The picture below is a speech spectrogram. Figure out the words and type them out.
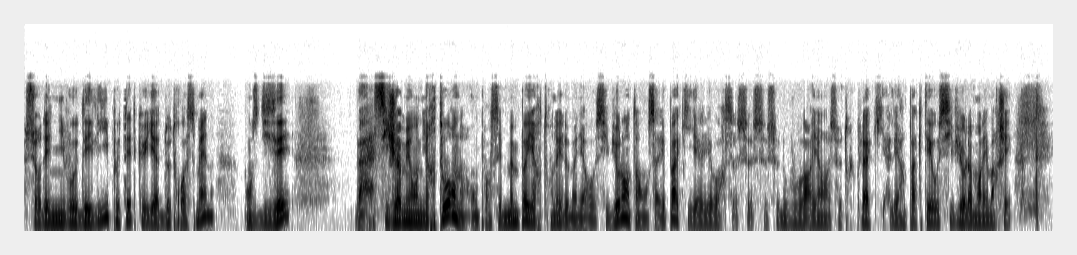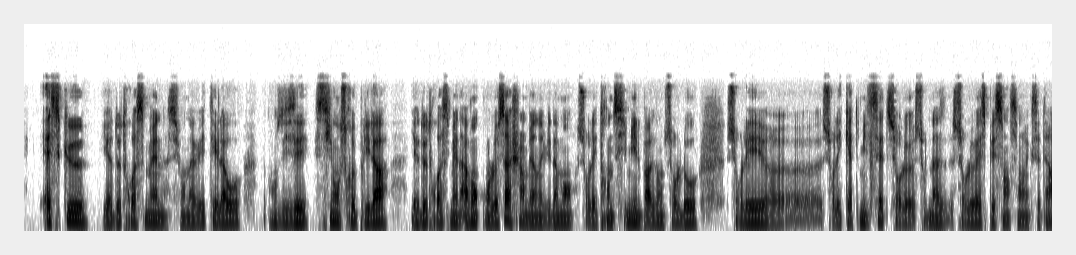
sur des niveaux daily, peut-être qu'il y a 2-3 semaines, on se disait, bah, si jamais on y retourne, on pensait même pas y retourner de manière aussi violente. Hein. On savait pas qu'il allait y avoir ce, ce, nouveau variant et ce truc-là qui allait impacter aussi violemment les marchés. Est-ce que il y a 2-3 semaines, si on avait été là-haut, on se disait si on se replie là, il y a 2-3 semaines, avant qu'on le sache, hein, bien évidemment, sur les 36 000 par exemple sur le dos, sur les, euh, sur les 4007 sur le, sur le, sur le SP500, etc.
